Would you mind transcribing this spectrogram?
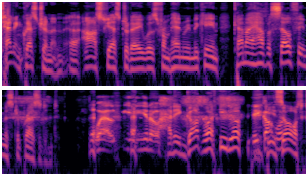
telling question uh, asked yesterday was from Henry McKean: "Can I have a selfie, Mr. President?" Well, you know, and he got what he looked. He, got he sought.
